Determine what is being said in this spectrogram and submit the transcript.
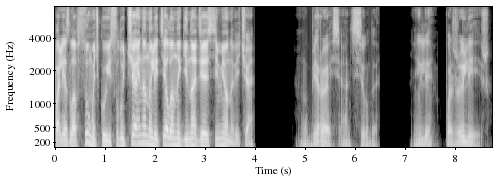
Полезла в сумочку и случайно налетела на Геннадия Семеновича. «Убирайся отсюда. Или пожалеешь,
